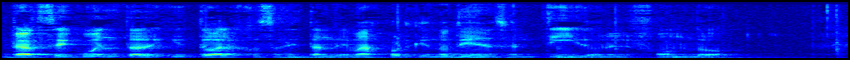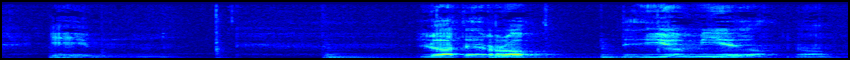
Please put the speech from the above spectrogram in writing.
darse cuenta de que todas las cosas están de más porque no tienen sentido en el fondo, em, lo aterró, le dio miedo, ¿no?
